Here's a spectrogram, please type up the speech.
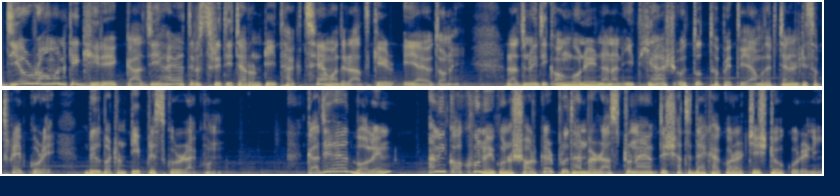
জিয়াউর রহমানকে ঘিরে কাজী হায়াতের স্মৃতিচারণটি থাকছে আমাদের আজকের এই আয়োজনে। রাজনৈতিক অঙ্গনের নানান ইতিহাস ও তথ্য পেতে আমাদের চ্যানেলটি সাবস্ক্রাইব করে বেল বাটনটি প্রেস করে রাখুন। কাজী হায়াত বলেন, আমি কখনোই কোনো সরকার প্রধান বা রাষ্ট্রনায়কদের সাথে দেখা করার চেষ্টাও করিনি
